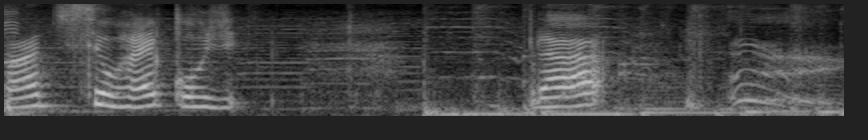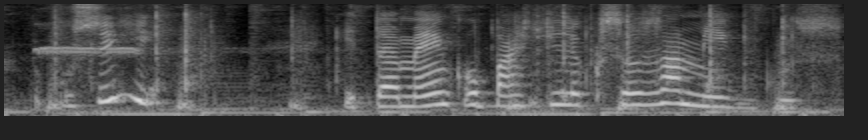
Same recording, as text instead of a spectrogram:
Bate seu recorde pra conseguir. E também compartilha com seus amigos.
